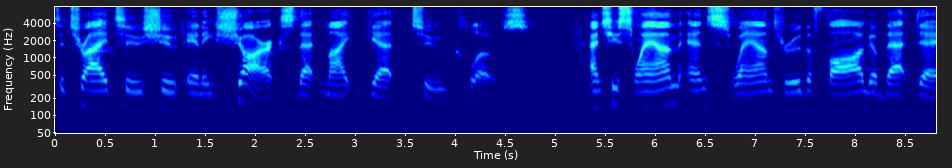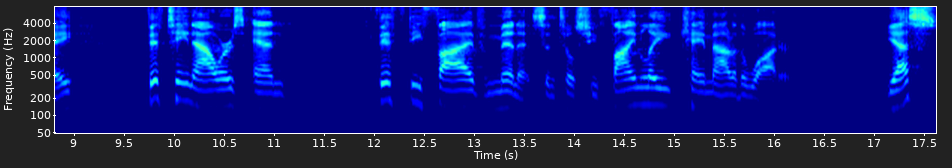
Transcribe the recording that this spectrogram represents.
to try to shoot any sharks that might get too close. And she swam and swam through the fog of that day, 15 hours and 55 minutes until she finally came out of the water. Yes,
